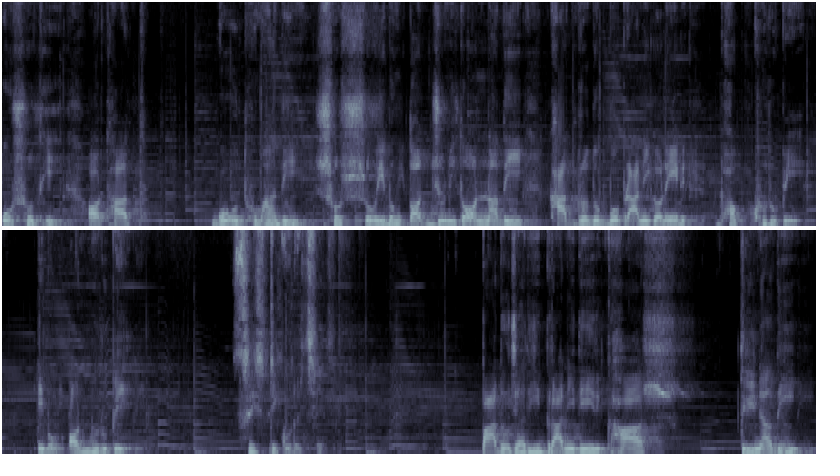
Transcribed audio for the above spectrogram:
ঔষধি অর্থাৎ গোধূমাদি, শস্য এবং তজ্জনিত অন্নাদি খাদ্যদ্রব্য প্রাণীগণের ভক্ষরূপে এবং অন্যরূপে সৃষ্টি করেছে। পাদচারী প্রাণীদের ঘাস, তৃণাদি,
